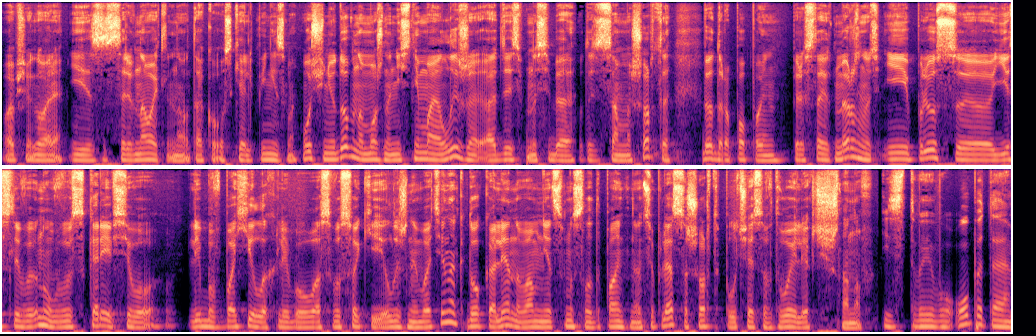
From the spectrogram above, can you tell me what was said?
вообще говоря, из соревновательного такого ски-альпинизма. Очень удобно, можно не снимая лыжи, одеть на себя вот эти самые шорты, бедра, попа перестают мерзнуть, и плюс, э, если вы, ну, вы, скорее всего, либо в бахилах, либо у вас высокий лыжный ботинок, до колена вам нет смысла дополнительно цепляться, шорты получается вдвое легче штанов. Из твоего опыта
